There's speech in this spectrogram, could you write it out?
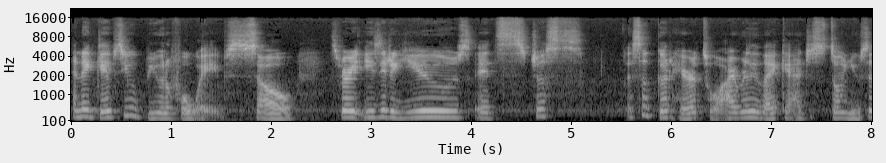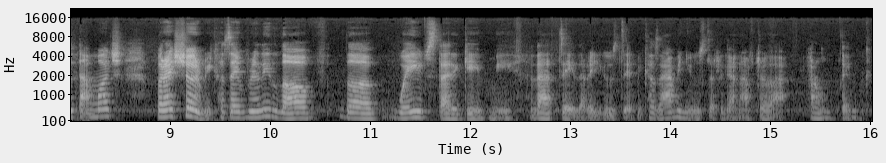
and it gives you beautiful waves. So it's very easy to use. It's just it's a good hair tool. I really like it. I just don't use it that much, but I should because I really love the waves that it gave me that day that I used it because I haven't used it again after that. I don't think.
